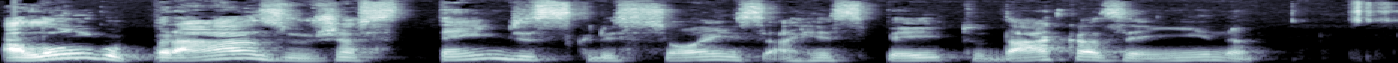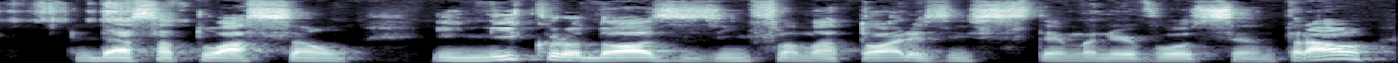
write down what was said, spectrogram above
A longo prazo, já tem descrições a respeito da caseína, dessa atuação em microdoses inflamatórias em sistema nervoso central,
